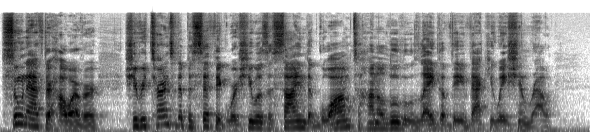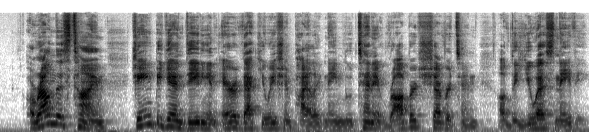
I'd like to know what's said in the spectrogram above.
Soon after, however, she returned to the Pacific where she was assigned the Guam to Honolulu leg of the evacuation route. Around this time, Jane began dating an air evacuation pilot named Lieutenant Robert Cheverton of the U.S. Navy.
